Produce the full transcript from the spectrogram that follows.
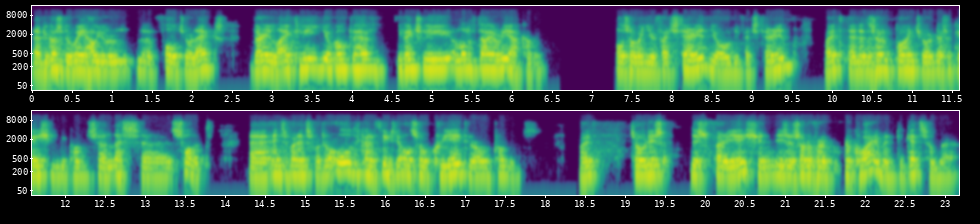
uh, because of the way how you uh, fold your legs, very likely you're going to have eventually a lot of diarrhea coming. Also, when you're vegetarian, you're only vegetarian, right? Then at a certain point, your defecation becomes uh, less uh, solid, uh, and so on and so forth. So all these kind of things they also create their own problems, right? So this this variation is a sort of a requirement to get somewhere.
